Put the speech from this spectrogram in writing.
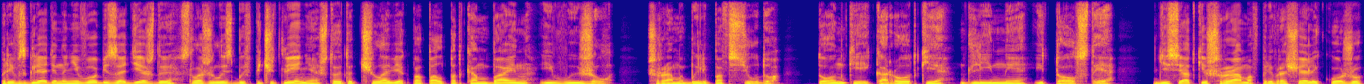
При взгляде на него без одежды сложилось бы впечатление, что этот человек попал под комбайн и выжил. Шрамы были повсюду. Тонкие, короткие, длинные и толстые. Десятки шрамов превращали кожу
